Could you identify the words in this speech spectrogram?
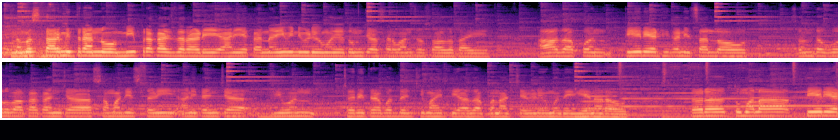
नमस्कार मित्रांनो मी प्रकाश दराडे आणि एका नवीन व्हिडिओमध्ये तुमच्या सर्वांचं स्वागत आहे. आज आपण तेर या ठिकाणी चाललो आहोत. संत गोरबा काकांच्या समाधीस्थळी आणि त्यांच्या जीवन चरित्राबद्दलची माहिती आज आपण आजच्या व्हिडिओमध्ये घेणार आहोत. तर तुम्हाला तेर या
